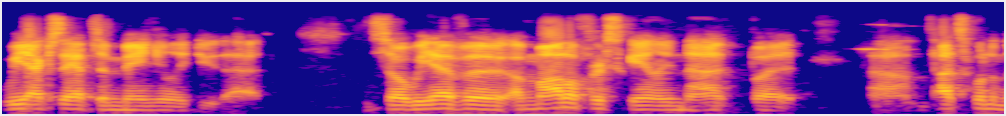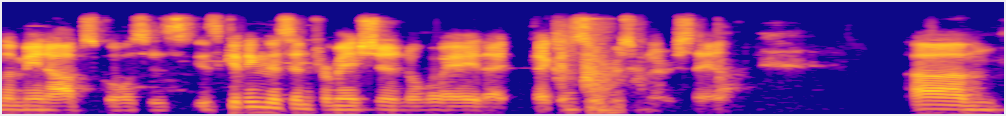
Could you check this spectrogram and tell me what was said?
We actually have to manually do that. So we have a, a model for scaling that, but um, that's one of the main obstacles is, is getting this information in a way that, that consumers can understand. Um,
